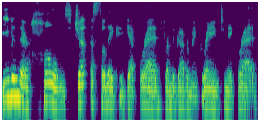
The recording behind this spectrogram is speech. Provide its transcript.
even their homes, just so they could get bread from the government, grain to make bread.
